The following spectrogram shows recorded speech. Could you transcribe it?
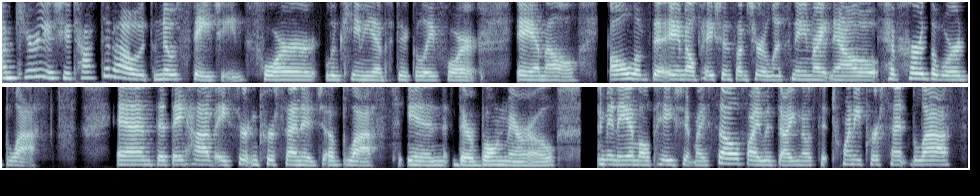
I'm curious, you talked about no staging for leukemia, particularly for AML. All of the AML patients I'm sure listening right now have heard the word blasts and that they have a certain percentage of blasts in their bone marrow. I'm an AML patient myself. I was diagnosed at 20% blasts.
